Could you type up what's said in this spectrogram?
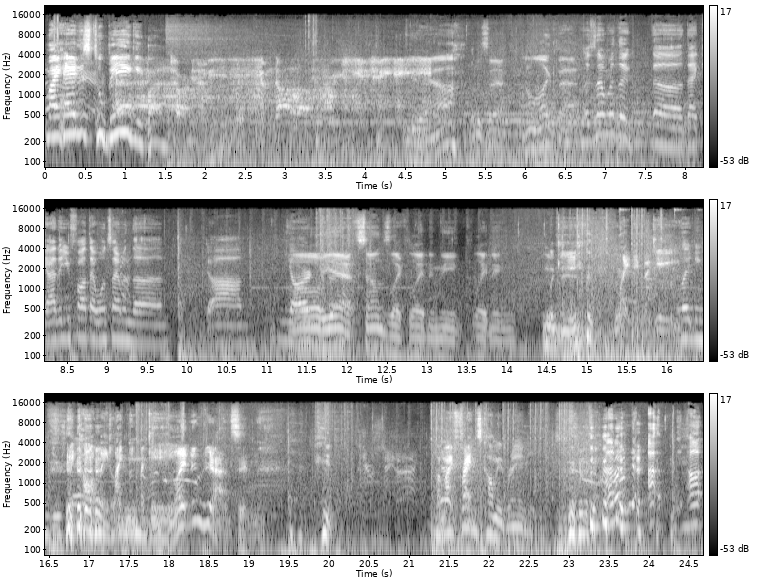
My head is too big. Yeah, what is that? I don't like that. Isn't that the the that guy that you fought that one time in the uh, yard? Oh yeah, it sounds like lightning. Me, lightning. McGee. Lightning McGee. Lightning Call me Lightning McGee. Lightning Johnson. But my friends call me Randy. I don't. I, uh,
